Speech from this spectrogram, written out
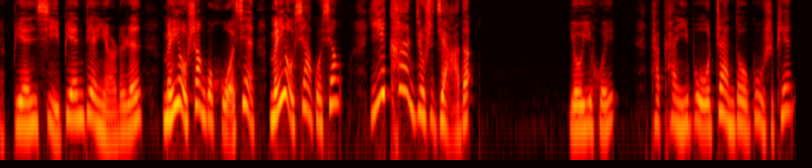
这编戏编电影的人没有上过火线，没有下过乡，一看就是假的。有一回，他看一部战斗故事片。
